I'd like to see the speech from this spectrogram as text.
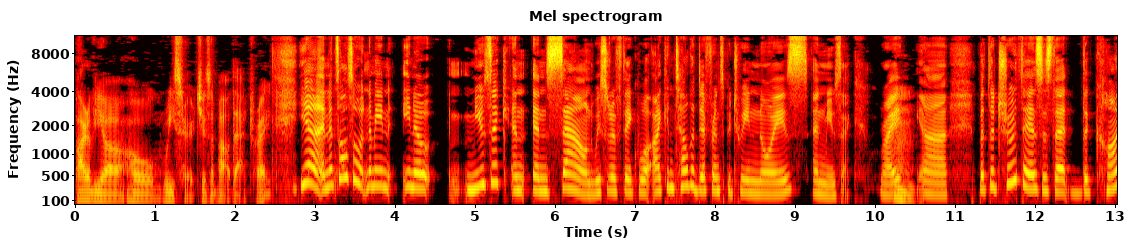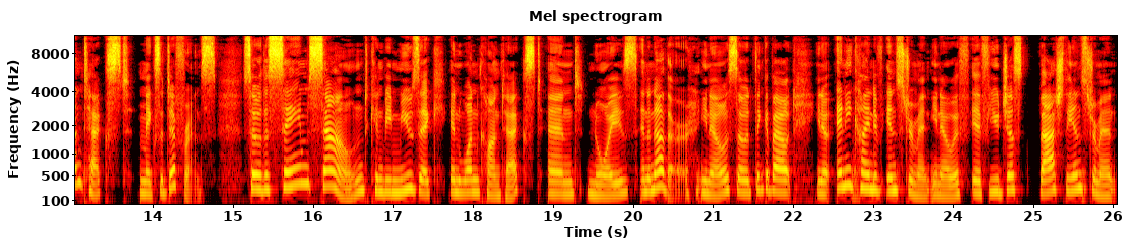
part of your whole research is about that, right? Yeah. And it's also, I mean, you know, music and, and sound, we sort of think, well, I can tell the difference between noise and music, right? Mm. Uh, but the truth is, is that the context makes a difference. So the same sound can be music in one context and noise in another. You know, so think about you know any kind of instrument. You know, if if you just bash the instrument,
